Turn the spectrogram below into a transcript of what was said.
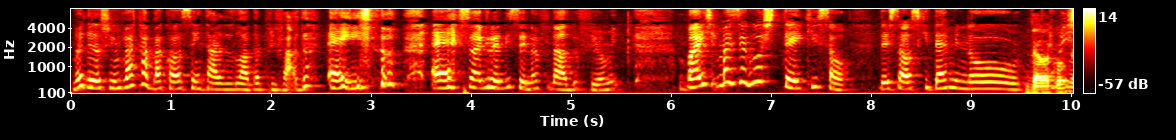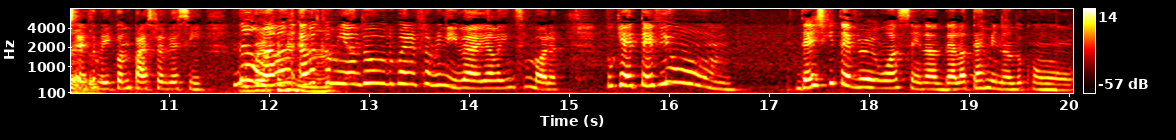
Meu Deus, o filme vai acabar com ela sentada do lado da privada. É isso. É essa a grande cena final do filme. Mas, mas eu gostei que só. Desse negócio que terminou. Dela é meio estranho comendo. também quando passa pra ver assim. Não, ela, feminino, ela né? caminhando no banheiro feminino aí ela indo-se embora. Porque teve um. Desde que teve uma cena dela terminando com,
